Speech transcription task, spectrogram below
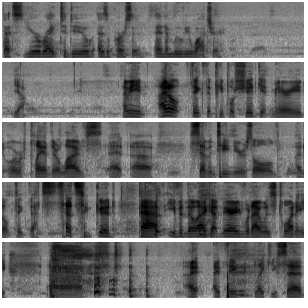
that's your right to do as a person and a movie watcher. Yeah. I mean, I don't think that people should get married or plan their lives at uh, 17 years old. I don't think that's that's a good path. Even though I got married when I was 20, uh, I I think, like you said,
